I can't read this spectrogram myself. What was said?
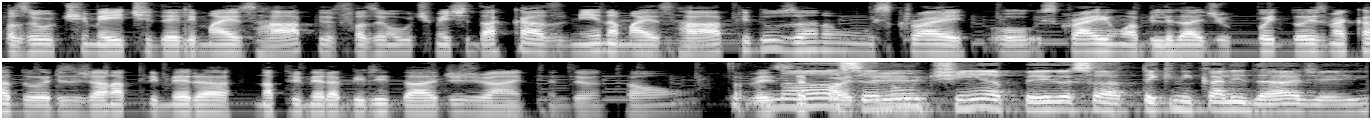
fazer o ultimate dele mais rápido, fazer o ultimate da Casmina mais rápido, usando um Scry. O Scry, uma habilidade, põe dois marcadores já na primeira, na primeira habilidade já, entendeu? Então, talvez Nossa, você pode... eu não tinha pego essa tecnicalidade aí.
